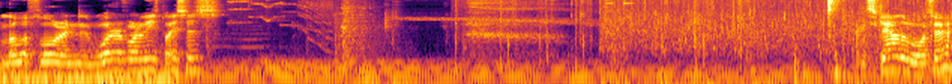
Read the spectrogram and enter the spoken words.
lower floor in the water of one of these places. I can scour the water,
